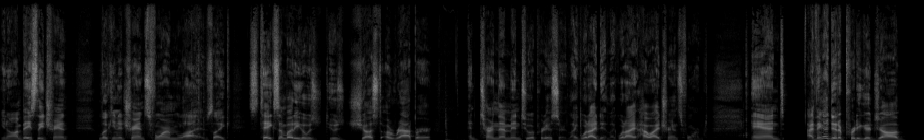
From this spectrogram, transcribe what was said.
You know, I'm basically tran- looking to transform lives. Like take somebody who's who's just a rapper and turn them into a producer, like what I did, like what I how I transformed. And I think I did a pretty good job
